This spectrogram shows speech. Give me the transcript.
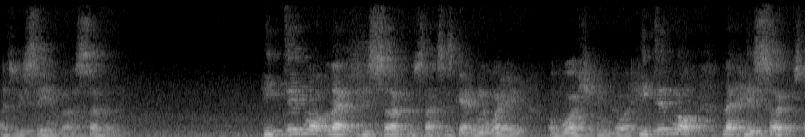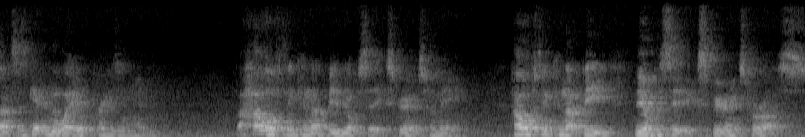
as we see in verse 7. He did not let his circumstances get in the way of worshipping God. He did not let his circumstances get in the way of praising Him. But how often can that be the opposite experience for me? How often can that be the opposite experience for us?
